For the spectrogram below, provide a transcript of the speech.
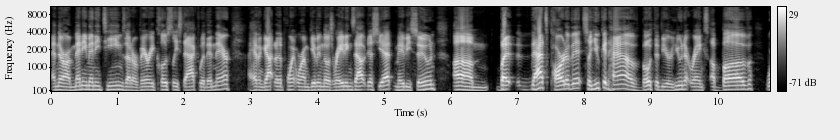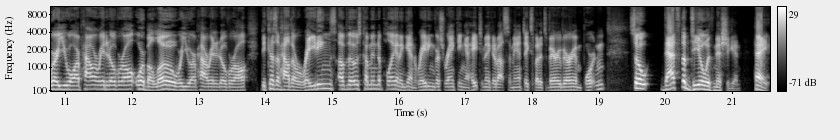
And there are many, many teams that are very closely stacked within there. I haven't gotten to the point where I'm giving those ratings out just yet, maybe soon. Um, but that's part of it. So you can have both of your unit ranks above where you are power rated overall or below where you are power rated overall because of how the ratings of those come into play. And again, rating versus ranking, I hate to make it about semantics, but it's very, very important. So that's the deal with Michigan. Hey,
